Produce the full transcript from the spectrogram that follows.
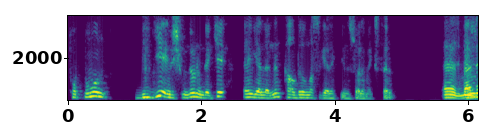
toplumun bilgiye erişimin önündeki engellerinin kaldırılması gerektiğini söylemek isterim. Evet ben de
